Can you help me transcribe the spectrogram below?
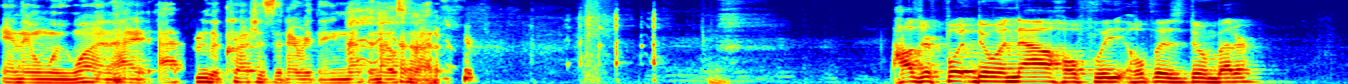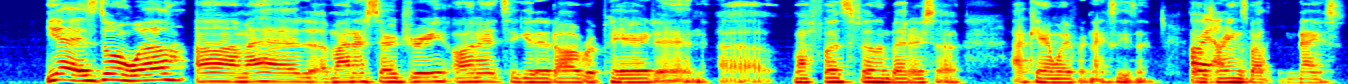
and then when we won, I, I threw the crutches and everything. Nothing else mattered. How's your foot doing now? Hopefully, hopefully it's doing better. Yeah, it's doing well. Um, I had a minor surgery on it to get it all repaired, and uh, my foot's feeling better. So I can't wait for next season. All Those right. rings about to be nice.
